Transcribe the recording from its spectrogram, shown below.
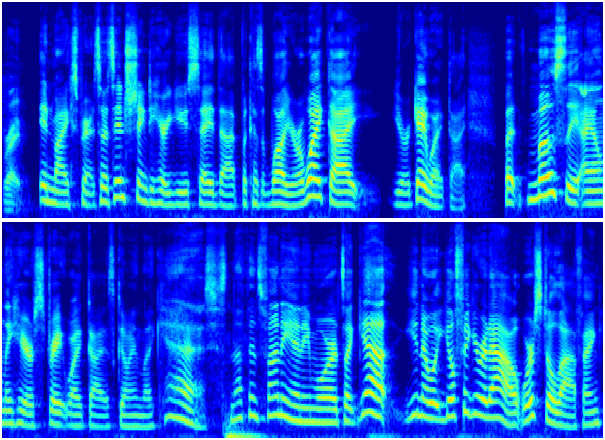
Right. in my experience. So it's interesting to hear you say that because while you're a white guy, you're a gay white guy. But mostly I only hear straight white guys going like, "Yeah, it's just nothing's funny anymore." It's like, "Yeah, you know what? You'll figure it out. We're still laughing.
